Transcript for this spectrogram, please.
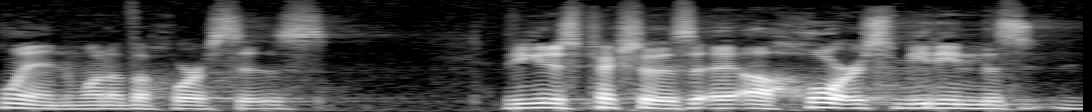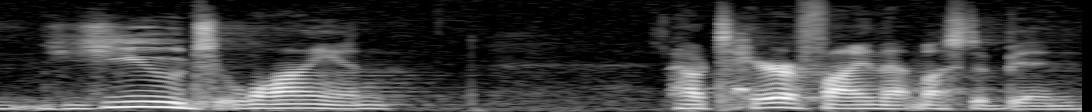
Hwin, one of the horses. If you can just picture this a horse meeting this huge lion, how terrifying that must have been.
